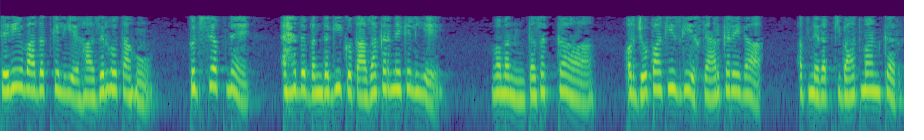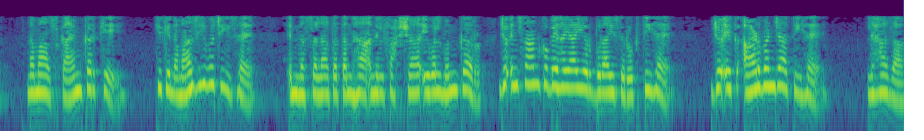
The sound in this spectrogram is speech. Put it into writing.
تیری عبادت کے لیے حاضر ہوتا ہوں۔ تجھ سے اپنے عہد بندگی کو تازہ کرنے کے لیے ومن تزکا، اور جو پاکیزگی اختیار کرے گا، اپنے رب کی بات مان کر نماز قائم کر کے، کیونکہ نماز ہی وہ چیز ہے۔ ان نسلا تنہا انل فحشا اول منکر جو انسان کو بے حیائی اور برائی سے روکتی ہے، جو ایک آڑ بن جاتی ہے۔ لہذا،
